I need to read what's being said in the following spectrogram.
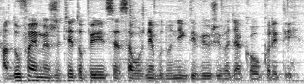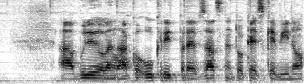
A dúfajme, že tieto pivnice sa už nebudú nikdy využívať ako ukryty. A bude len no. ako ukryt pre vzácne tokajské víno,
